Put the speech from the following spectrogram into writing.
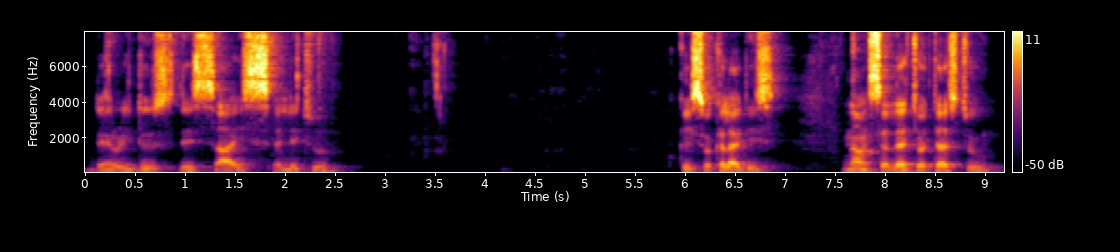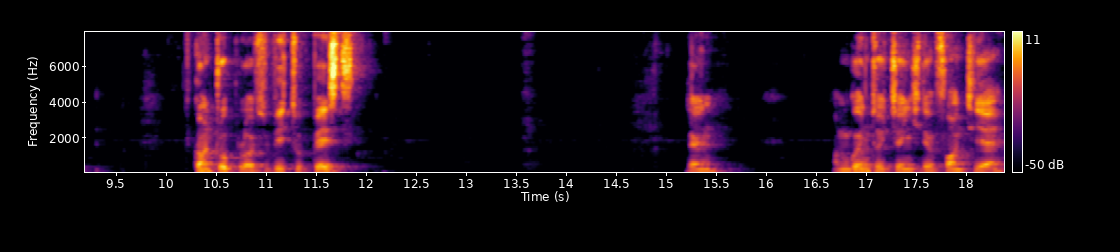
Then reduce the size a little. Okay, so okay like this. Now select your text tool, Ctrl plus V to paste. Then I'm going to change the font here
